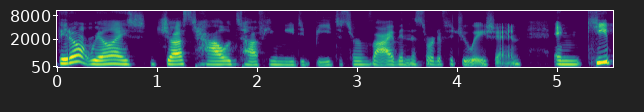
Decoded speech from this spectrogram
they don't realize just how tough you need to be to survive in this sort of situation and keep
